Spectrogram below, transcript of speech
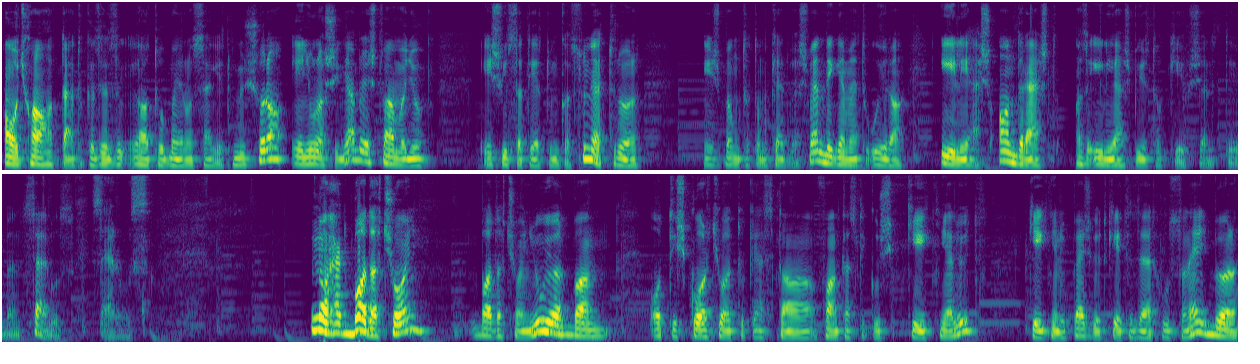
Ahogy hallhattátok, ez az Ihatóbb Magyarországért műsora. Én Nyulasi Gábor István vagyok, és visszatértünk a szünetről, és bemutatom kedves vendégemet újra, Éliás Andrást, az Éliás birtok képviseletében. Szervusz! Szervusz! No hát Badacsony, Badacsony New Yorkban, ott is kortyoltuk ezt a fantasztikus kéknyelűt, kéknyelű pesgőt 2021-ből,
